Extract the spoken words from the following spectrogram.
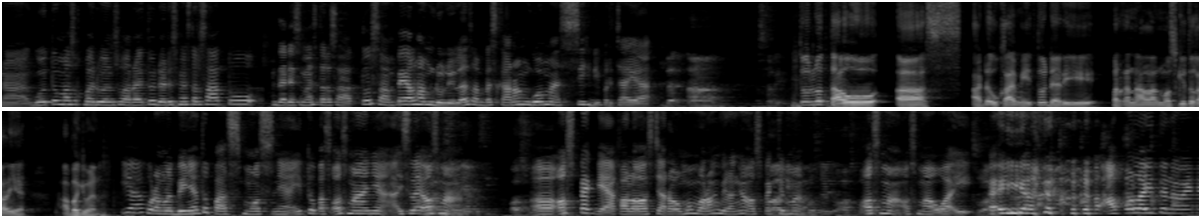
nah gue tuh masuk paduan suara itu dari semester 1 dari semester 1 sampai alhamdulillah sampai sekarang gue masih dipercaya Dan, uh, sorry. Itu lu tahu uh, ada UKM itu dari perkenalan mos gitu kali ya? Apa gimana? Iya kurang lebihnya tuh pas mosnya itu pas osmanya istilahnya osma Apa sih? Osma. Eh, ospek ya kalau secara umum orang bilangnya ospek di cuma itu osma. Osma, Osma WAI. Eh, iya. Apalah itu namanya.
